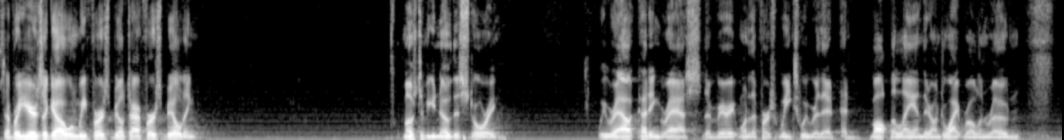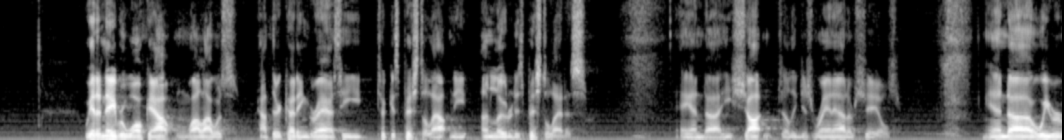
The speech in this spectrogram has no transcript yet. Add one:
Several years ago, when we first built our first building, most of you know this story. We were out cutting grass the very one of the first weeks we were there had bought the land there on Dwight Rowland Road and we had a neighbor walk out and while I was out there cutting grass he took his pistol out and he unloaded his pistol at us. And uh, he shot until he just ran out of shells. And uh, we were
